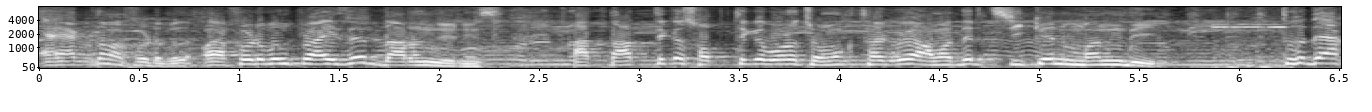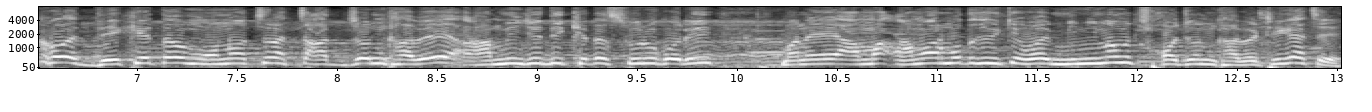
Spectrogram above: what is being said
একদম। অ্যাফোর্ডেবল অ্যাফোর্ডেবল প্রাইসে দারুণ জিনিস। আর তার থেকে সব থেকে বড় চমক থাকবে আমাদের চিকেন মান্দি। তো দেখো দেখে তো মনে হচ্ছে না চারজন খাবে। আমি যদি খেতে শুরু করি মানে আমা- আমার মতো যদি কেউ হয় মিনিমাম ছজন খাবে ঠিক আছে?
